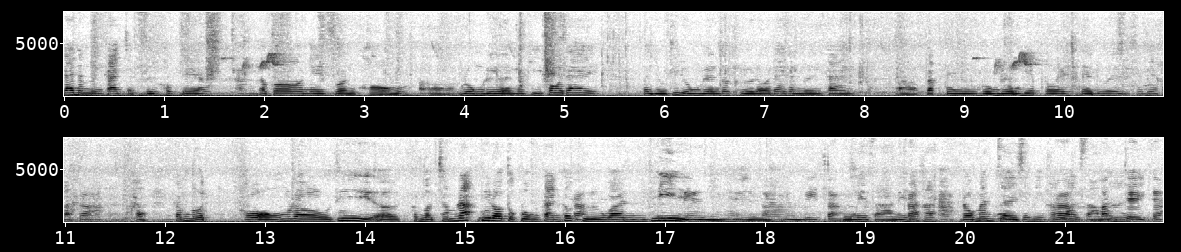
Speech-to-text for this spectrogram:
ได้ดำเนินการจัดซื้อครบแล้ว ค่ะแล้วก็ในส่วนของเอ่อโรงเรือนเมื่อกี้ก็ได้ไปอยู่ที่โรงเรือนก็คือเราได้ดำเนินการเอ่อปรับปรุงโรงเรือนเรียบร้อยแล้วด้วยใช่ไหมคะ ค่ะ ค่ะกำหนดของเราที่เอ่อกำหนดชำระที่เราตกลงกันก็คือวันที่ที่หนึ่งหนึ่งเมษาหนึ่งเมษา หนึ่งเมษายนนี้นะคะ ค่ะ เรามั่นใจใช่ไหมคะว่าสามารมั่ถนใจจ้ะ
